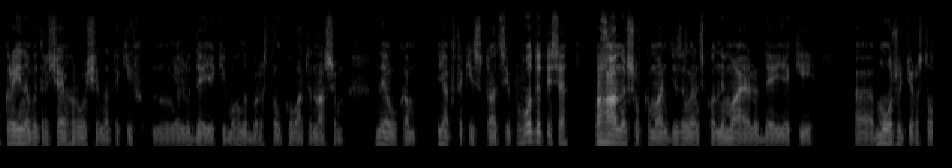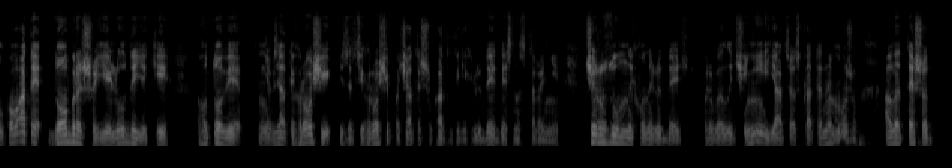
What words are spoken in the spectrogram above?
Україна витрачає гроші на таких людей, які могли б розтолкувати нашим неукам, як в такій ситуації поводитися. Погано, що в команді Зеленського немає людей, які е, можуть розтолкувати. Добре, що є люди, які готові взяти гроші і за ці гроші почати шукати таких людей десь на стороні. Чи розумних вони людей привели, чи ні, я цього сказати не можу. Але те, що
